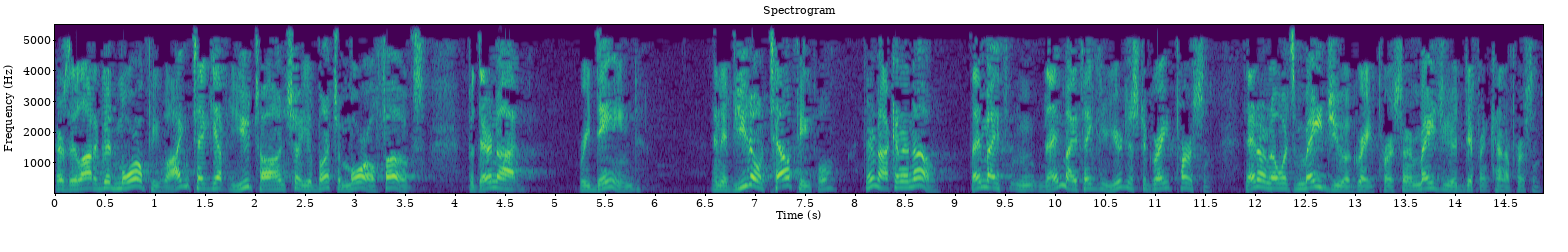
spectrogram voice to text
There's a lot of good moral people. I can take you up to Utah and show you a bunch of moral folks, but they're not redeemed. And if you don't tell people, they're not going to know. They may, they may think you're just a great person. They don't know what's made you a great person or made you a different kind of person.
